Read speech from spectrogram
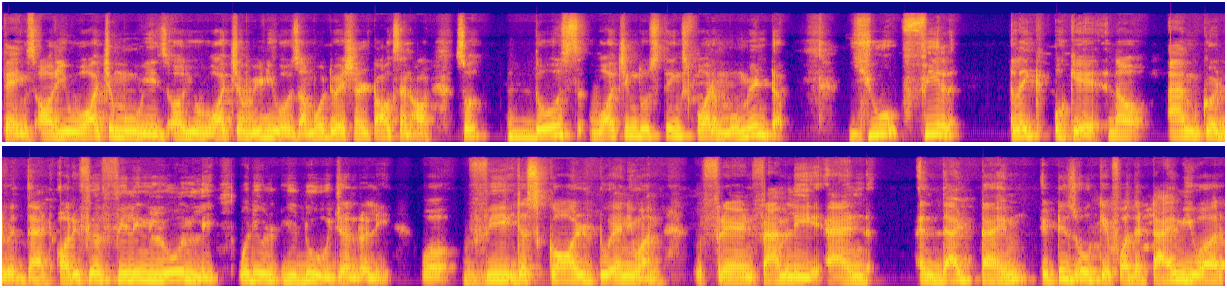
things or you watch a movies or you watch a videos or motivational talks and all. So those watching those things for a moment you feel like okay now i'm good with that. Or if you're feeling lonely what do you, you do generally? Well we just call to anyone friend family and and that time it is okay for the time you are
